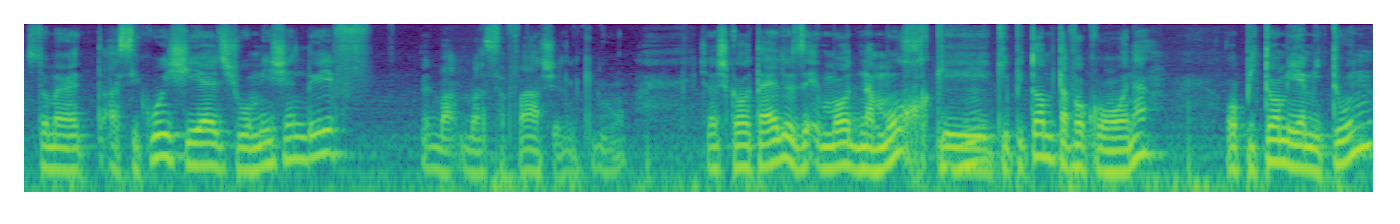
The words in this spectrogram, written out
זאת אומרת, הסיכוי שיהיה איזשהו מישן דריף, בשפה של כאילו, של ההשקעות האלו, זה מאוד נמוך, כי, Mhm. כי פתאום תבוא קורונה, או פתאום יהיה מיתון,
